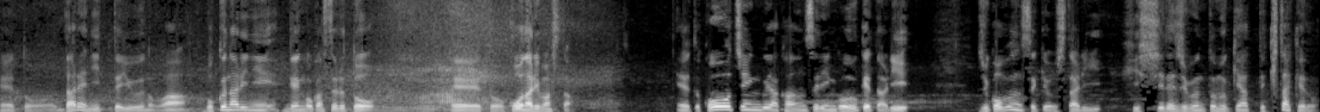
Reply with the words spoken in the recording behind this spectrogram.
えっ、ー、と、誰にっていうのは、僕なりに言語化すると、えっ、ー、と、こうなりました。えっ、ー、と、コーチングやカウンセリングを受けたり、自己分析をしたり、必死で自分と向き合ってきたけど、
